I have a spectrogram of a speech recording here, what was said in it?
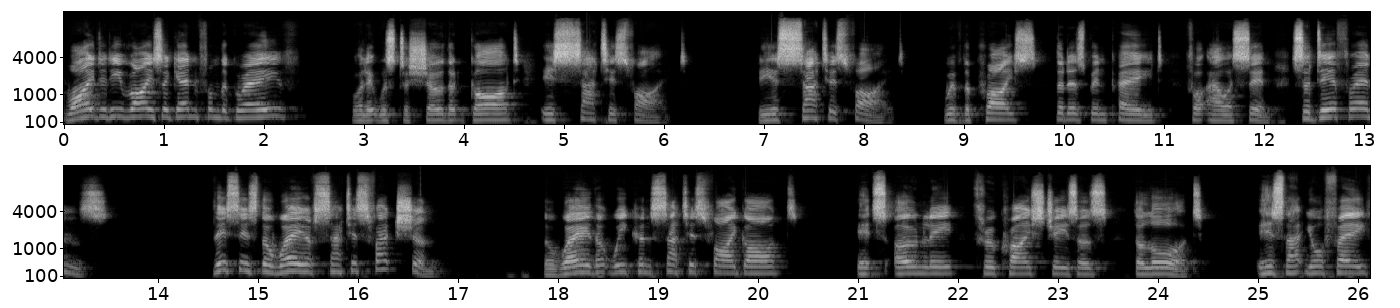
Why did he rise again from the grave? Well, it was to show that God is satisfied. He is satisfied with the price that has been paid for our sin. So, dear friends, this is the way of satisfaction. The way that we can satisfy God, it's only through Christ Jesus the Lord. Is that your faith,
